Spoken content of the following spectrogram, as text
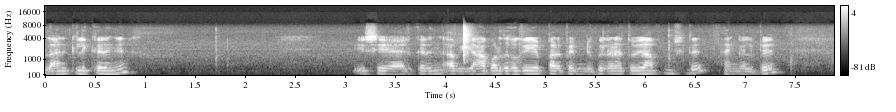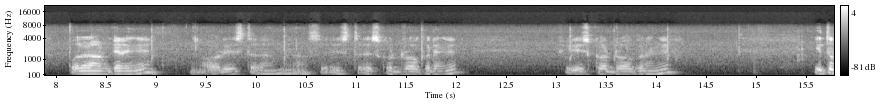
लाइन क्लिक करेंगे। इसे ऐड करेंगे। अब यहाँ पर देखोगे ये परपेंडिकुलर है तो यहाँ सीधे एंगल पे पोलर ऑन करेंगे और इस तरह हम यहाँ से इस तरह इसको ड्रॉ करेंगे, फिर इसको ड्रॉ करेंगे। ये तो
